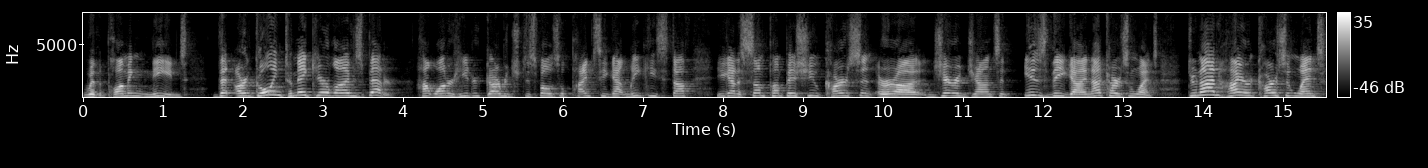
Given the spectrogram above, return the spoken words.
with plumbing needs that are going to make your lives better. Hot water heater, garbage disposal pipes, you got leaky stuff, you got a sump pump issue. Carson or uh, Jared Johnson is the guy, not Carson Wentz. Do not hire Carson Wentz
